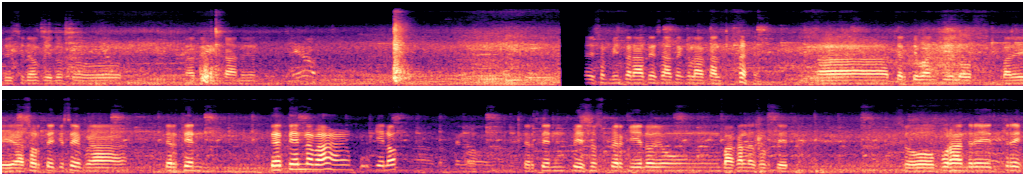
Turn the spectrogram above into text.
13 daw kilo. So, natin kung kano yun. Guys, ang binta natin sa ating kalakal. Ah, uh, 31 kilos. Bali, assorted kasi uh, 13. 13 na ba per kilo? Oh, 13 pesos per kilo yung bakal na assorted. So, 403.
